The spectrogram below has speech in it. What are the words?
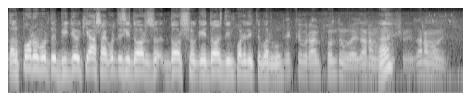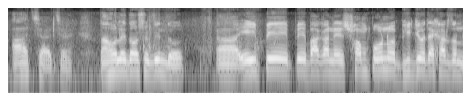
তাহলে পরবর্তী ভিডিও কি আশা করতেছি দর্শ- দর্শক এই দশ দিন পরে দেখতে পারব? দেখতে পারব আমি ফোন দেবো জানাব হ্যাঁ? জানাব আচ্ছা আচ্ছা। তাহলে দর্শক বিন্দু এই পে পে বাগানের সম্পূর্ণ ভিডিও দেখার জন্য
